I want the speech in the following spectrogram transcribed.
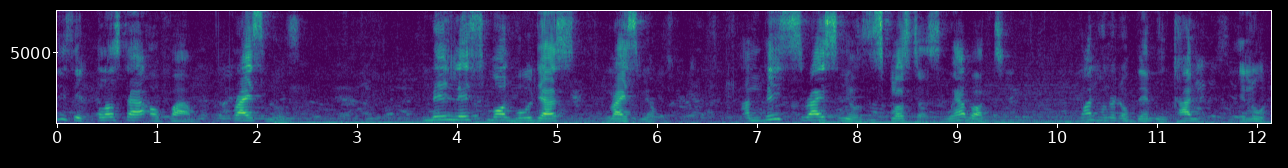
This is a cluster of um, rice mills mainly smallholders rice mills and these rice mills these clusters we have about 100 of them in Kano alone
